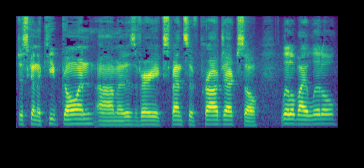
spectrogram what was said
just going to keep going. Um, it is a very expensive project, so little by little,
